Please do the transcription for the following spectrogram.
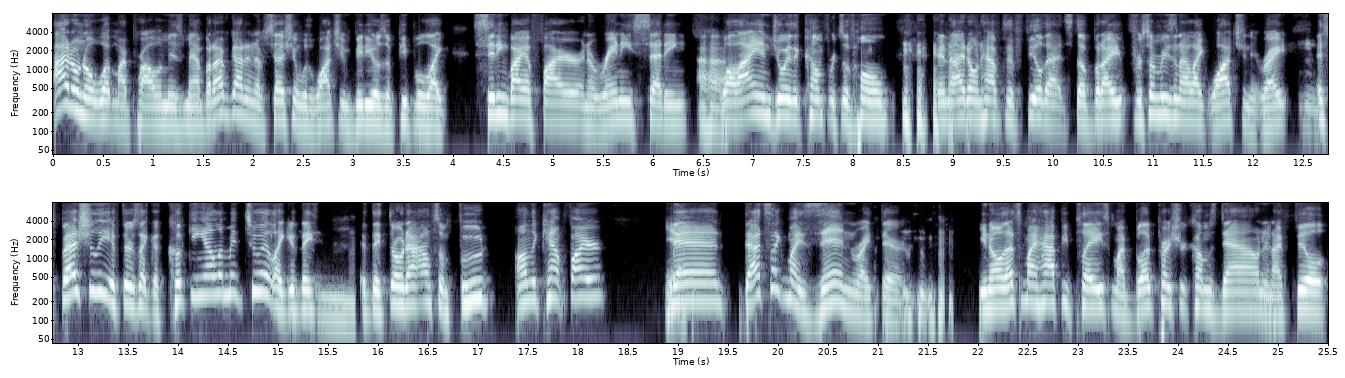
i don't know what my problem is man but i've got an obsession with watching videos of people like sitting by a fire in a rainy setting Uh-huh. while i enjoy the comforts of home and i don't have to feel that stuff but i for some reason i like watching it right Mhm. especially if there's like a cooking element to it like if they Mm. if they throw down some food on the campfire Yeah. man that's like my zen right there. You know that's my happy place. My blood pressure comes down and i feel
